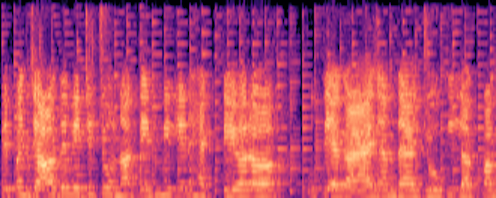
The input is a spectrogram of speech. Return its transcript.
ਤੇ ਪੰਜਾਬ ਦੇ ਵਿੱਚ ਝੋਨਾ 3 ਮਿਲੀਅਨ ਹੈਕਟੇਅਰ ਉੱਤੇ ਉਗਾਇਆ ਜਾਂਦਾ ਹੈ, ਜੋ ਕਿ ਲਗਭਗ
